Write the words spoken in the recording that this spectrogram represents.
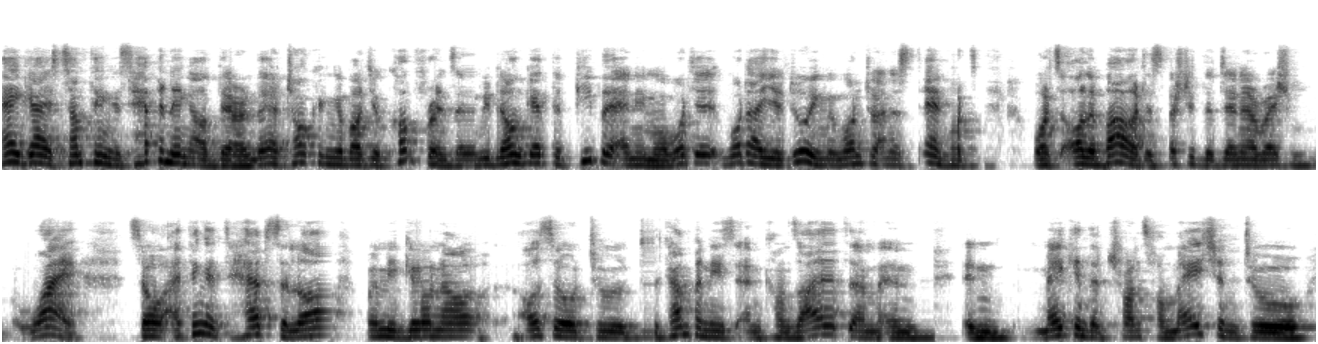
hey guys something is happening out there and they're talking about your conference and we don't get the people anymore. What what are you doing? We want to understand what's what's all about especially the generation y. So i think it helps a lot when we go now also to, to the companies and consult them in in making the transformation to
